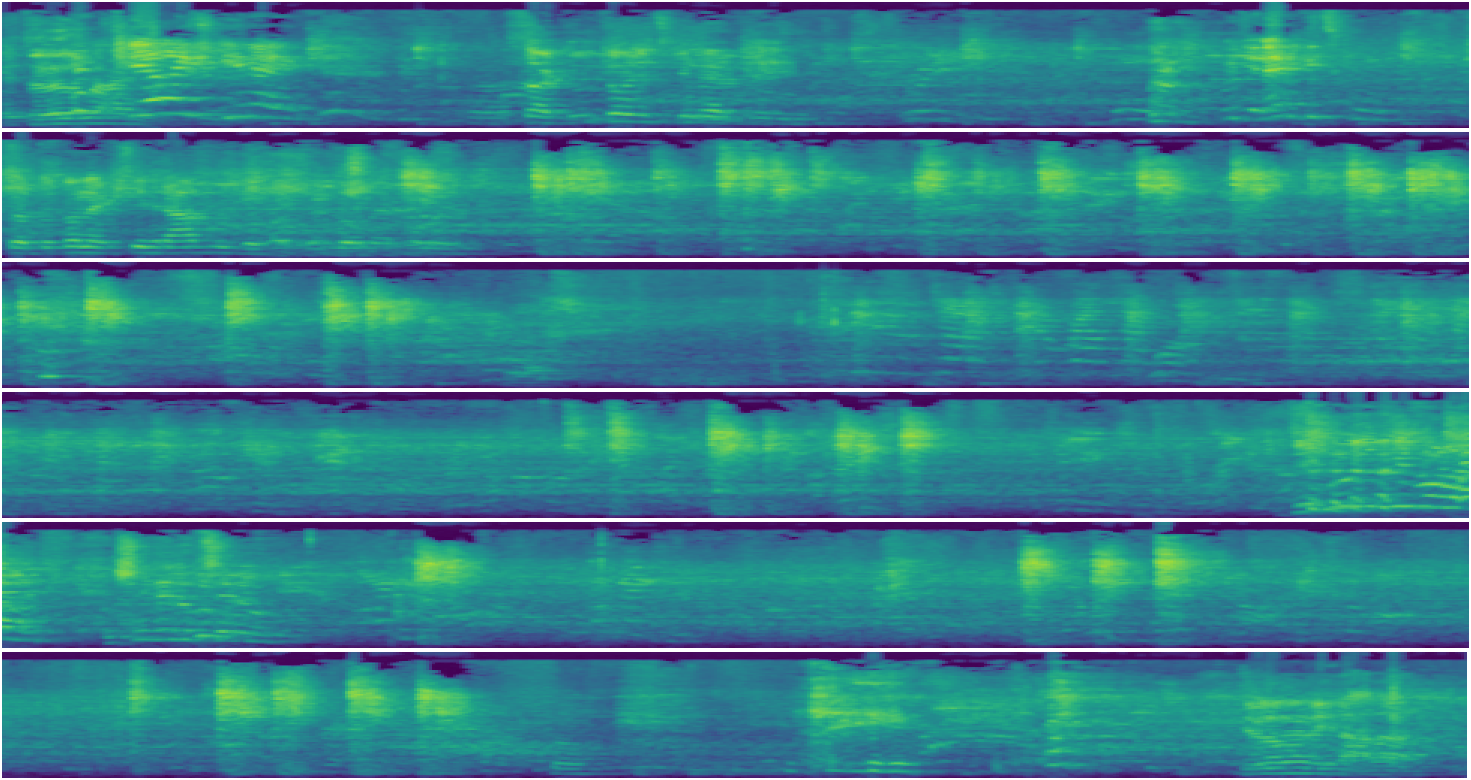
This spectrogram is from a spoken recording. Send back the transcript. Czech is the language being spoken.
Je to normální. Dělej. No, tak, to vždycky nervní. Buď energický. Proto to nechci hrát vůbec. To 누구인지 신뢰도 새로. 누가 보면 나 알아.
